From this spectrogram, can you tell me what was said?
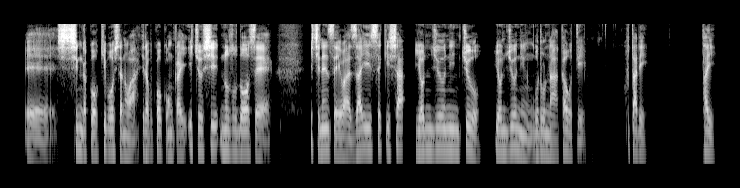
えー、進学を希望したのは伊良部高校会一中市野津同生。1年生は在籍者40人中40人ウルナーカウティ2人。タイ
